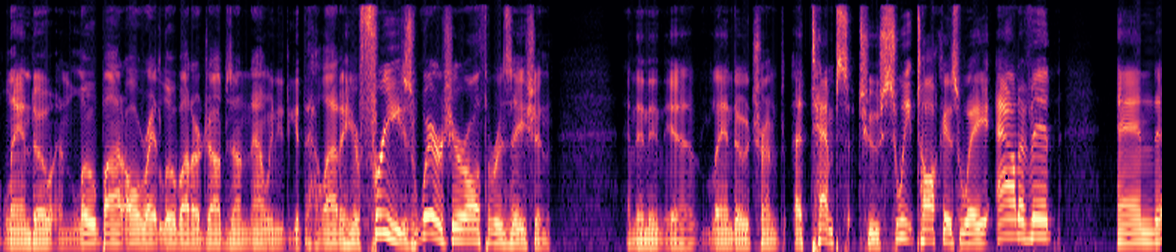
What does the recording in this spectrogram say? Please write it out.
Lando and Lobot. All right, Lobot, our job's done. Now we need to get the hell out of here. Freeze! Where's your authorization? And then uh, Lando attempts to sweet talk his way out of it, and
